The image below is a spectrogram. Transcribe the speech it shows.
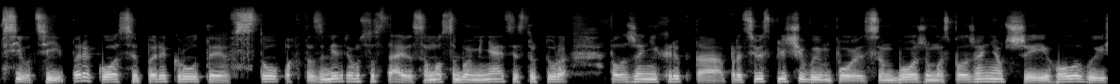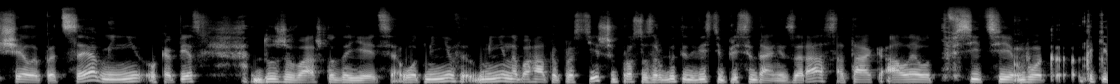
Всі оці перекоси, перекрути в стопах та забідряному суставі, само собою міняється структура положенні хребта, працюю з плечовим поясом, божимо, з положенням шиї, голови, щелепи. Це мені капець дуже важко дається. От мені мені набагато простіше просто зробити 200 присідань за раз, а так, але от всі ці от такі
